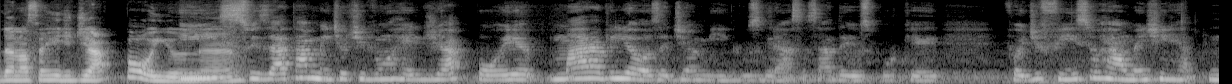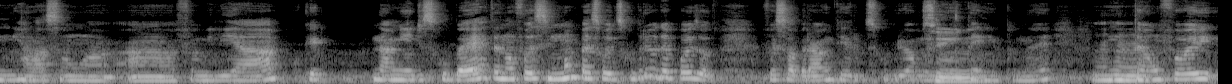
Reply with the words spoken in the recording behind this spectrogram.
da nossa rede de apoio, né? Isso, exatamente. Eu tive uma rede de apoio maravilhosa de amigos, graças a Deus, porque foi difícil realmente em, em relação a, a familiar, porque na minha descoberta não foi assim, uma pessoa descobriu, depois outra. Foi Sobral inteiro descobriu ao mesmo Sim. tempo, né? Uhum. Então foi,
